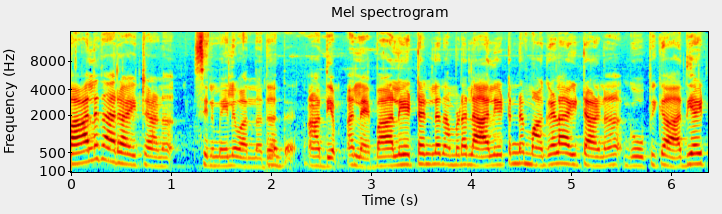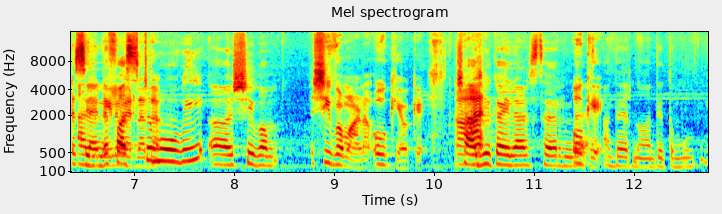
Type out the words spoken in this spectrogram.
ബാലതാരമായിട്ടാണ് സിനിമയിൽ വന്നത് ആദ്യം അല്ലെ? ബാലേട്ടനിലെ നമ്മുടെ ലാലേട്ടന്റെ മകളായിട്ടാണ് ഗോപിക ആദ്യമായിട്ട് സിനിമയിൽ ഫസ്റ്റ് മൂവി ശിവം. ശിവമാണ്. Okay okay. ഷാജി കൈലാസ് സാറിന്റെ. അതായിരുന്നു ആദ്യത്തെ മൂവി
